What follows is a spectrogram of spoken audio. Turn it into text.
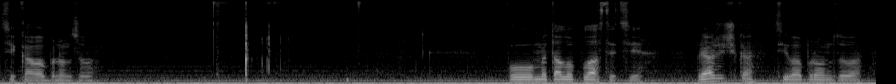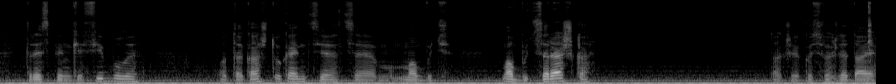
Цікава бронзова. По металопластиці пряжечка ціла бронзова, три спинки фібули. Отака штукенція, це, мабуть, мабуть, сережка. Так що якось виглядає.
